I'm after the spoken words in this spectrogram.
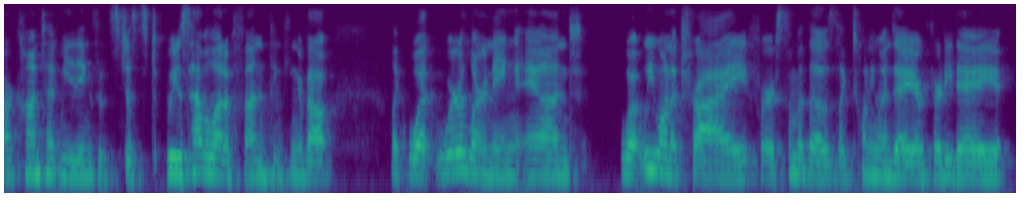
our content meetings, it's just, we just have a lot of fun thinking about like what we're learning and what we want to try for some of those like 21 day or 30 day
